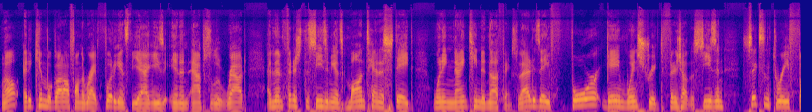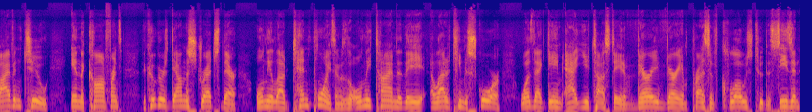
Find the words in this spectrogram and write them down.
Well, Eddie Kimball got off on the right foot against the Aggies in an absolute rout, and then finished the season against Montana State, winning 19 to nothing. So that is a four game win streak to finish out the season. Six and three, five and two in the conference. The Cougars down the stretch there only allowed 10 points. And It was the only time that they allowed a team to score was that game at Utah State. A very, very impressive close to the season.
